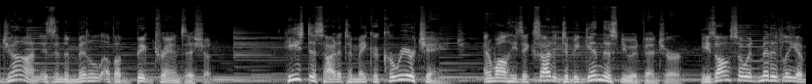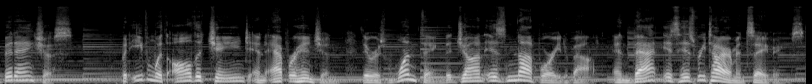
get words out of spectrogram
John is in the middle of a big transition. He's decided to make a career change, and while he's excited to begin this new adventure, he's also admittedly a bit anxious. But even with all the change and apprehension, there is one thing that John is not worried about, and that is his retirement savings.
